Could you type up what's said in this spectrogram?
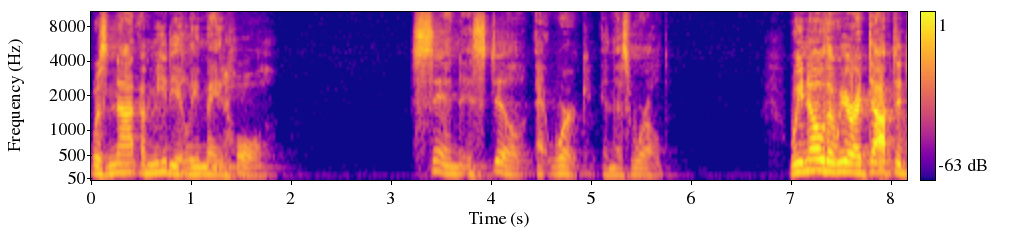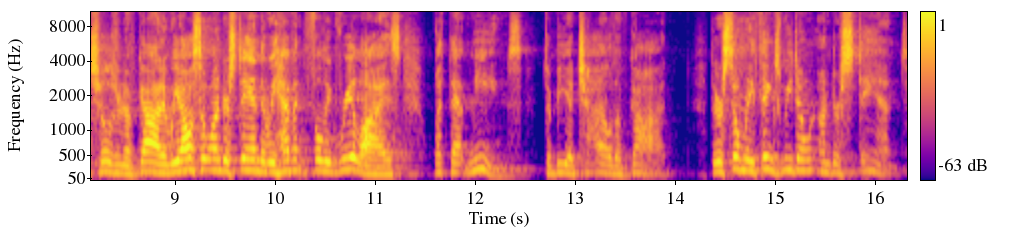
was not immediately made whole. Sin is still at work in this world. We know that we are adopted children of God, and we also understand that we haven't fully realized what that means to be a child of God. There are so many things we don't understand.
